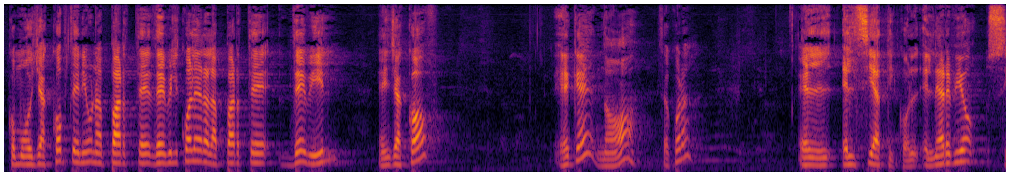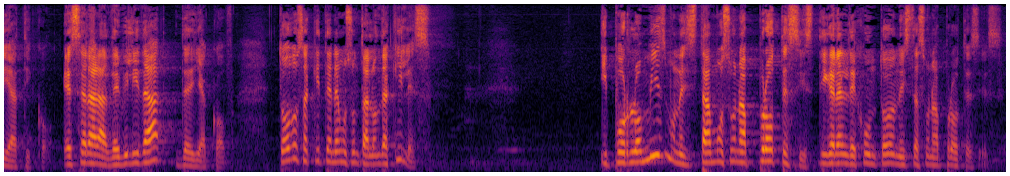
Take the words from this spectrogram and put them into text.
como Jacob tenía una parte débil. ¿Cuál era la parte débil en Jacob? ¿Eh qué? No, ¿se acuerdan? El, ciático, el nervio ciático. Esa era la debilidad de Jacob. Todos aquí tenemos un talón de Aquiles. Y por lo mismo necesitamos una prótesis. Dígale el de junto, necesitas una prótesis.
